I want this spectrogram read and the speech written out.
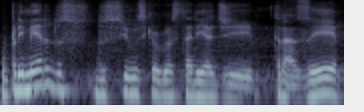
O primeiro dos, dos filmes que eu gostaria de trazer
